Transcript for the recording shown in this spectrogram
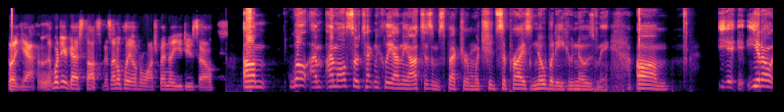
but yeah, what are your guys' thoughts on this? I don't play Overwatch, but I know you do, so. Um. Well, I'm I'm also technically on the autism spectrum, which should surprise nobody who knows me. Um, you know,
